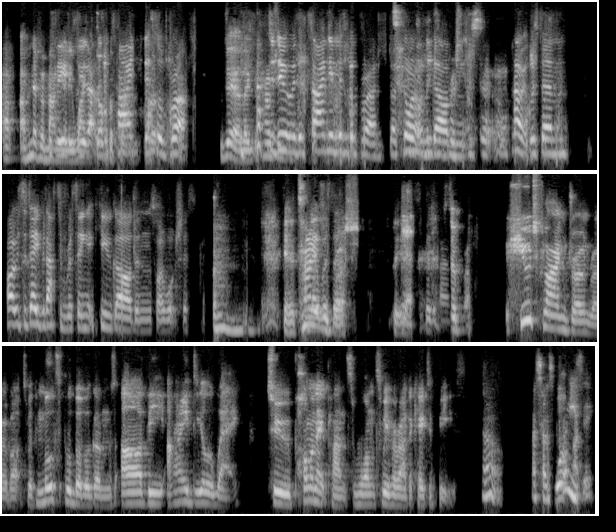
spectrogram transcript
I, have never manually whacked up a tiny plant, little brush. Yeah, like you have to do it with a tiny little brush. I saw it on the garden. No, it was um, oh, it was a David Attenborough thing at Kew Gardens. I watched this. Um, yeah, a tiny little brush. yeah, so brush huge flying drone robots with multiple bubble guns are the ideal way to pollinate plants once we've eradicated bees. Oh, that sounds well, crazy.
